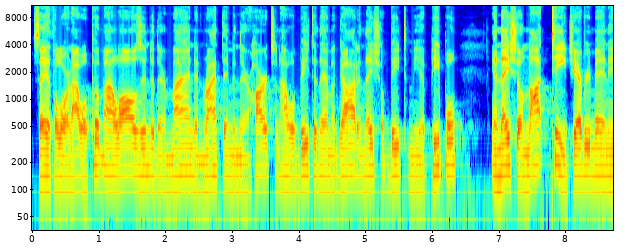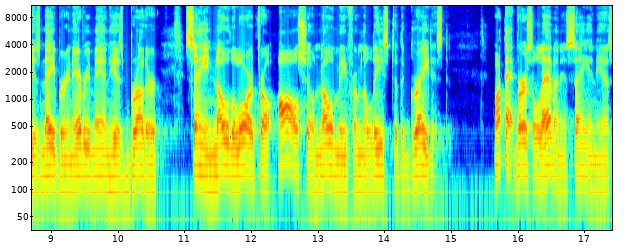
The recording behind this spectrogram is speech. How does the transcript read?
saith the Lord. I will put my laws into their mind and write them in their hearts, and I will be to them a God, and they shall be to me a people. And they shall not teach every man his neighbor and every man his brother, saying, Know the Lord, for all shall know me from the least to the greatest. What that verse 11 is saying is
